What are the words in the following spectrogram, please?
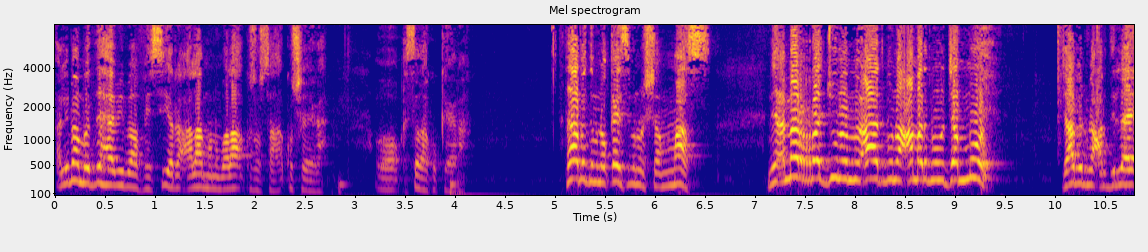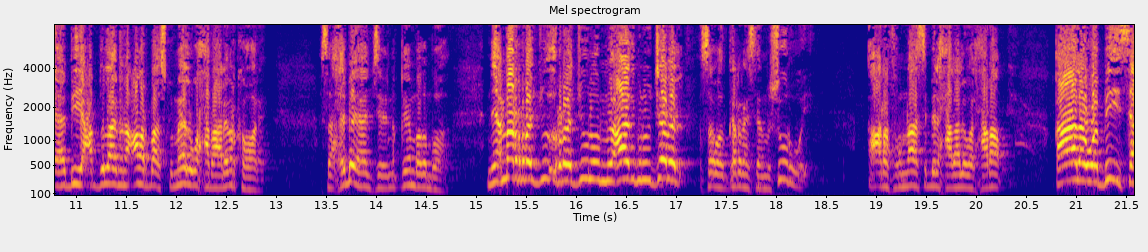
Alimaam dahabi baa fi siyar calaam nubala ku soo ku sheega oo qisada ku keena. Thaabit ibnu qays ibnu shamaas nicma rajulu mucaad bnu camr bnu jamuux jaabir bn cabdillahi abihi cabdullahi bn camr baa isku meel lagu xabaalay marka hore. Saaxiibay ahaan jireen qiimo badan bu ahaa nicma rajulu mucaad bnu jabal. Isaga garanaysaan mashhuur wey acrafu nnaasi bilxalaali walxaraam. Qaala wabisa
